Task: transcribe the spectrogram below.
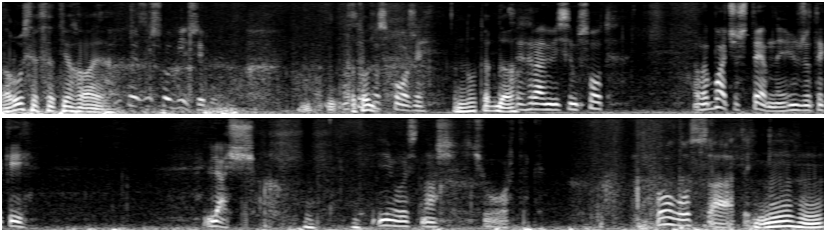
Руся все тягає. Той зійшов більший був. Оце тут- вже схожий. Ну так да. Це грам 800. Але бачиш темний, він вже такий лящ. І ось наш чортик. Полосатий. Угу.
